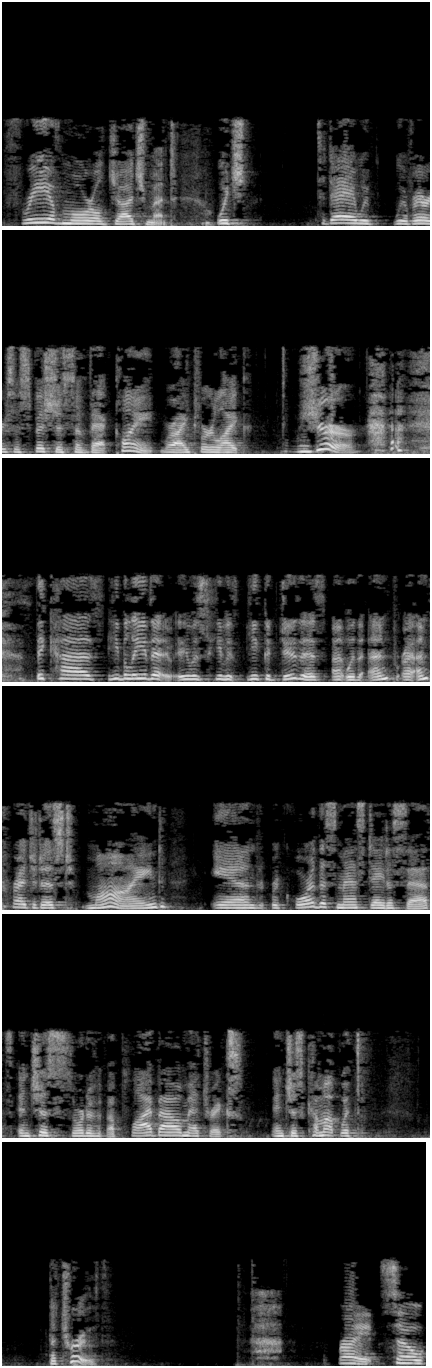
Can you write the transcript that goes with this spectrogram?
free of moral judgment, which today we, we're very suspicious of that claim, right? We're like, sure. because he believed that it was, he was, he could do this uh, with an unprejudiced mind and record this mass data sets and just sort of apply biometrics and just come up with the truth. Right. So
